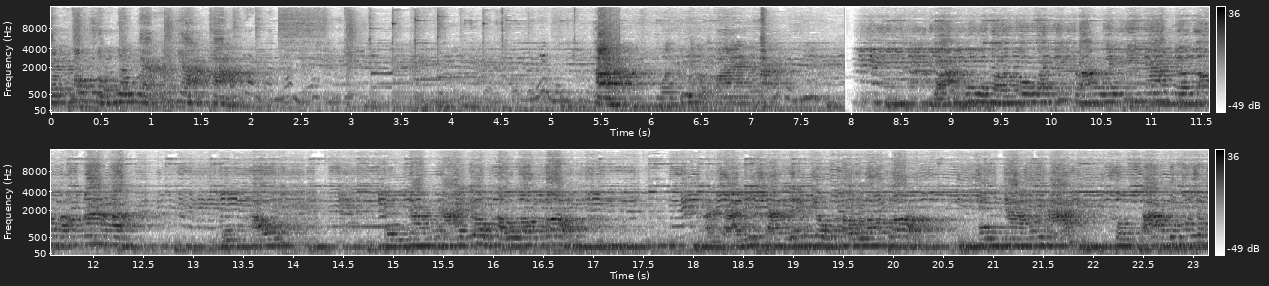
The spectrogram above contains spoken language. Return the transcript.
ยวพิษยังครบสมบูรณ์แบบทุกอย่างค่ะ ค่ะมวยคู่ต่อไปนะคะวางคู่ต่อสู้ไว้ที่กลางเวทีนะเดินเอาข้างหน้าค่ะคุมเขาคุมนำหาโยกเขาล้อมรอบอาจารย์นิชาเล็กโยกเขาล้อมรอบคุมนำไปหาสมตาคุณผู้ชม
